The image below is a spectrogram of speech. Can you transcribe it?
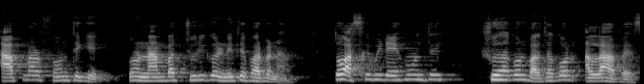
আপনার ফোন থেকে কোনো নাম্বার চুরি করে নিতে পারবে না। তো আজকে ভিডিও পর্যন্ত সুথাকুন ভালো থাকুন আল্লাহ হাফেজ।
